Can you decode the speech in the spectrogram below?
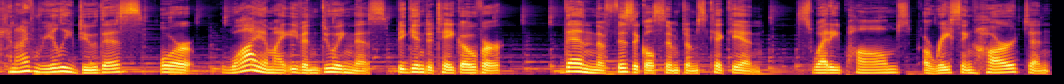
Can I really do this? Or, Why am I even doing this? begin to take over. Then the physical symptoms kick in sweaty palms, a racing heart, and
